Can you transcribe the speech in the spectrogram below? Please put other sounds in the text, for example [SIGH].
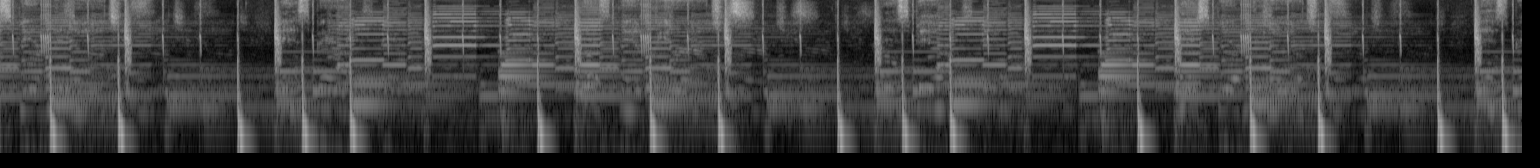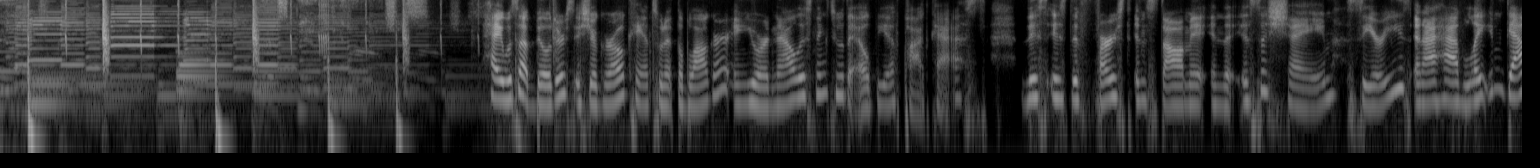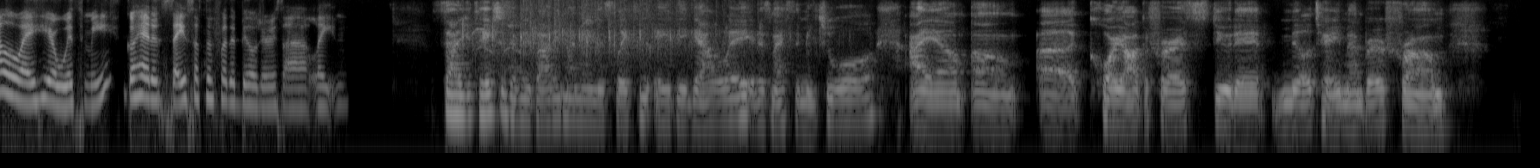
Let's Hey, what's up, builders? It's your girl, Cantuanette the blogger, and you are now listening to the LBF podcast. This is the first installment in the It's a Shame series, and I have Leighton Galloway here with me. Go ahead and say something for the builders, uh, Leighton. Salutations, everybody. My name is Leighton A.B. Galloway. It is nice to meet you all. I am um, a choreographer, student, military member from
